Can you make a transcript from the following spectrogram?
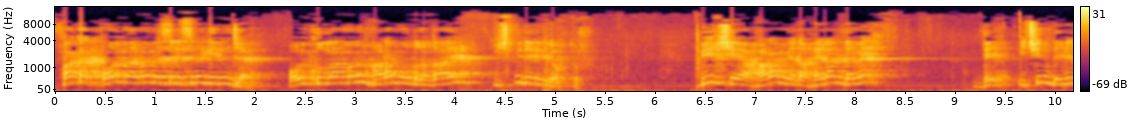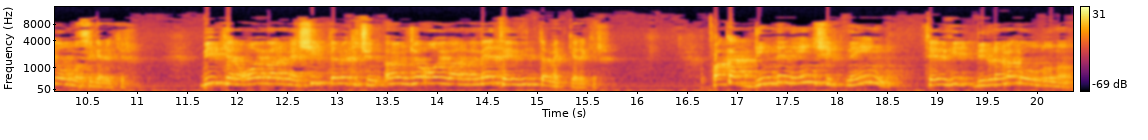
Fakat oy verme meselesine gelince oy kullanmanın haram olduğuna dair hiçbir delil yoktur. Bir şeye haram ya da helal demek de, için delil olması gerekir. Bir kere oy vermeye şirk demek için önce oy vermemeye tevhid demek gerekir. Fakat dinde neyin şirk neyin tevhid birlemek olduğunu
